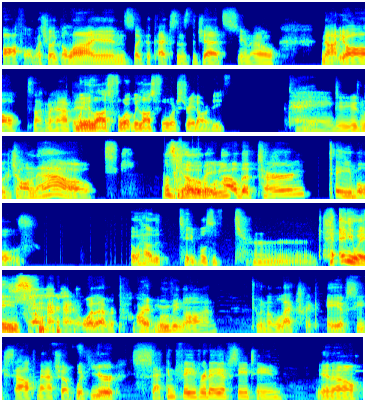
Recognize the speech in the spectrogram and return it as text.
awful, unless you're like the Lions, like the Texans, the Jets. You know, not y'all. It's not going to happen. We lost four. We lost four straight already. Dang, dude, look at y'all now. Let's go, oh, baby. How the turn tables. Oh, how the tables have turned. Anyways, Whatever. All right, moving on to an electric AFC South matchup with your second favorite AFC team, you know,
